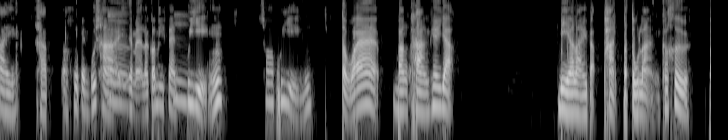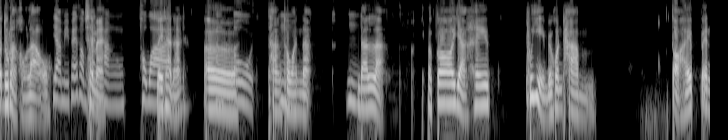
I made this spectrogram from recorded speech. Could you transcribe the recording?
าย ครับก็คือเป็นผู้ชายเออใช่ไหมแล้วก็มีแฟนอืมผู้หญิง ชอบผู้หญิง แต่ว่าบางครั้งที่ยอยาก มีอะไรแบบผ่านประตูหลังก็คือ ประตูหลังของเรา อยากมีเพศสัมใช่พันไหมธ์ทางทวารในฐานะเอทางอตูดทางอืมทวารหนักอืมด้านหลังแล้วก็อยากให้ผู้หญิงเป็นคนทำต่อให้เป็น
